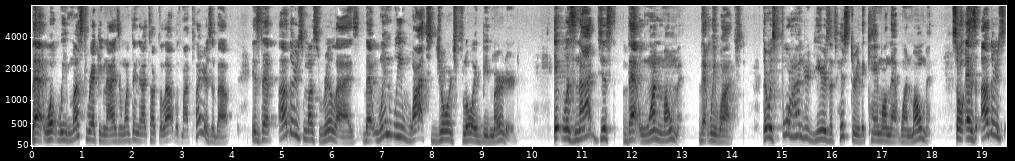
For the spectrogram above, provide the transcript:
that what we must recognize, and one thing that I talked a lot with my players about, is that others must realize that when we watch George Floyd be murdered, it was not just that one moment that we watched. There was 400 years of history that came on that one moment. So, as others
